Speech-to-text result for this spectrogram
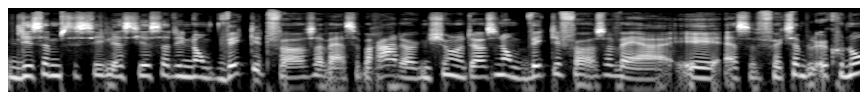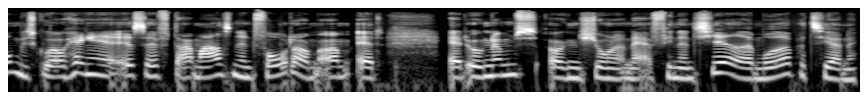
ligesom Cecilia siger, så er det enormt vigtigt for os at være separate organisationer. Det er også enormt vigtigt for os at være øh, altså for eksempel økonomisk uafhængige af SF. Der er meget sådan en fordom om, at, at ungdomsorganisationerne er finansieret af moderpartierne.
